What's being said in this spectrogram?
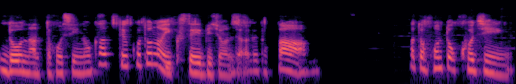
どうなってほしいのかっていうことの育成ビジョンであるとか、あと本当個人、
